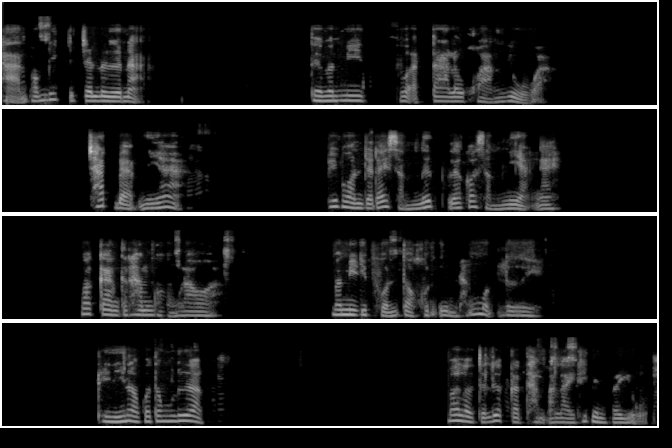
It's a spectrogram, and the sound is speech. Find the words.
ฐาน พร้อมที่จะเจริญอะ แต่มันมีตัวอัตตราเราขวางอยู่อะ ชัดแบบเนี้ยพี่พรจะได้สำนึกแล้วก็สำเนียกไง ว่าการกระทำของเราอะ มันมีผลต่อคนอื่นทั้งหมดเลย ทีนี้เราก็ต้องเลือก ว่าเราจะเลือกกระทำอะไรที่เป็นประโยชน์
